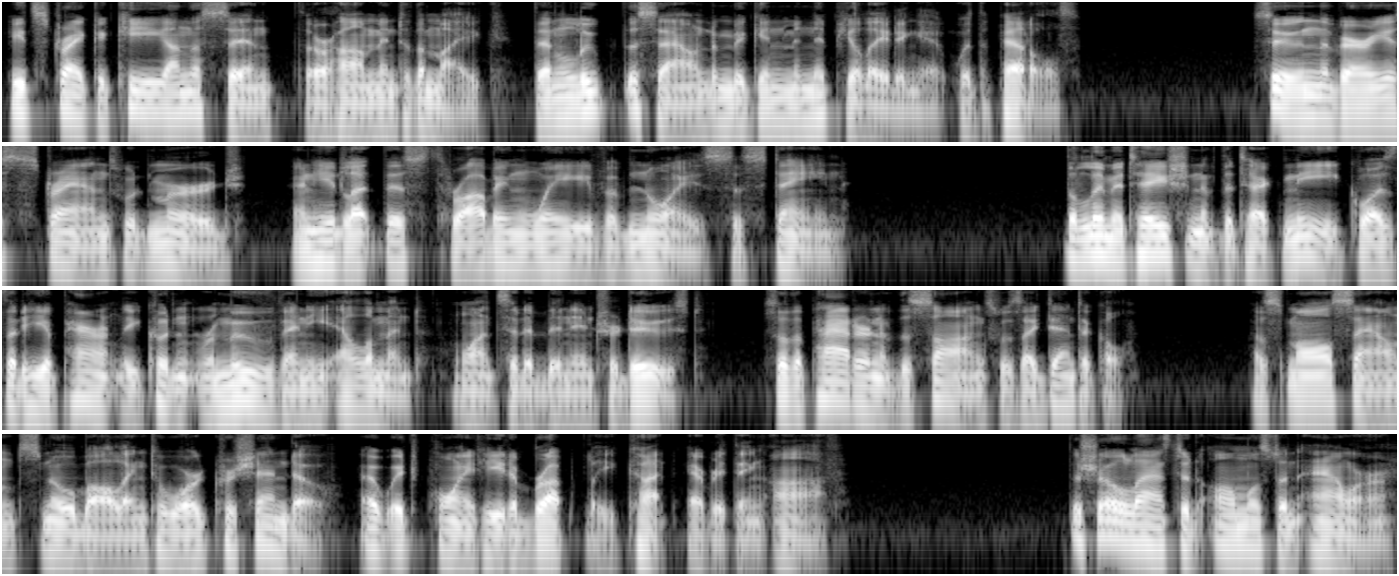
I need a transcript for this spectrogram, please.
He'd strike a key on the synth or hum into the mic, then loop the sound and begin manipulating it with the pedals. Soon the various strands would merge, and he'd let this throbbing wave of noise sustain. The limitation of the technique was that he apparently couldn't remove any element once it had been introduced, so the pattern of the songs was identical. A small sound snowballing toward crescendo, at which point he'd abruptly cut everything off. The show lasted almost an hour,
